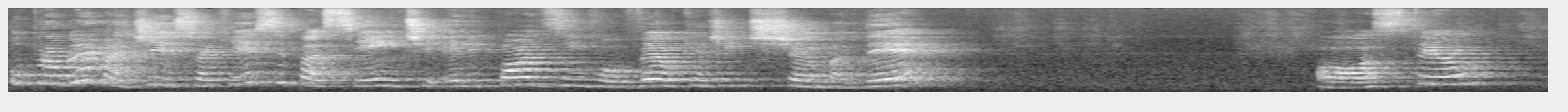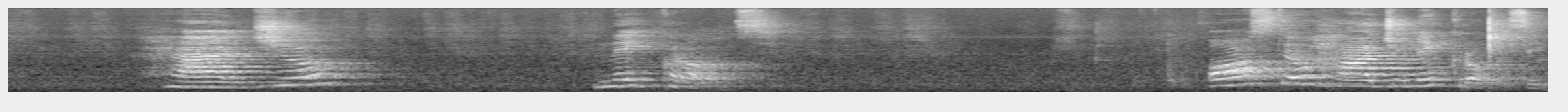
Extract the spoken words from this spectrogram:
O problema disso é que esse paciente, ele pode desenvolver o que a gente chama de osteoradio necrose. Osteoradionecrose.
